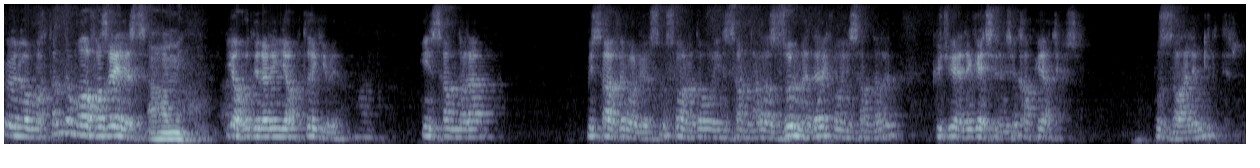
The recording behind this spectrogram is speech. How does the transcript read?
öyle olmaktan da muhafaza eylesin. Amin. Yahudilerin yaptığı gibi. insanlara misafir oluyorsun. Sonra da o insanlara zulmederek o insanları gücü ele geçirince kapıya atıyorsun. Bu zalimliktir.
